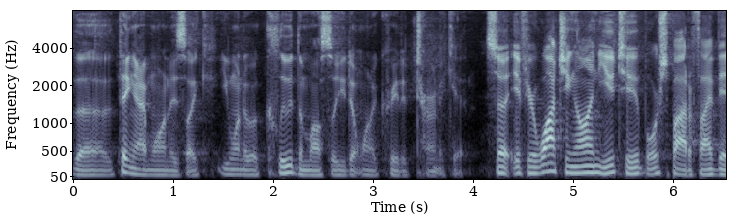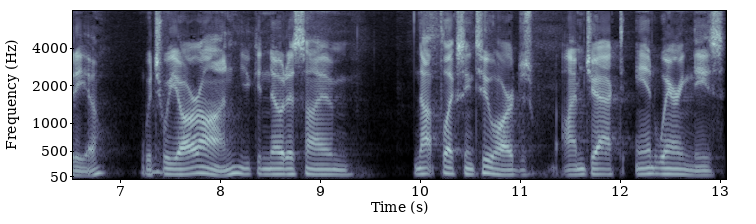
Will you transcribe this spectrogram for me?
the thing I want is like you want to occlude the muscle, you don't want to create a tourniquet. So if you're watching on YouTube or Spotify video, which we are on, you can notice I'm not flexing too hard. Just I'm jacked and wearing these.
